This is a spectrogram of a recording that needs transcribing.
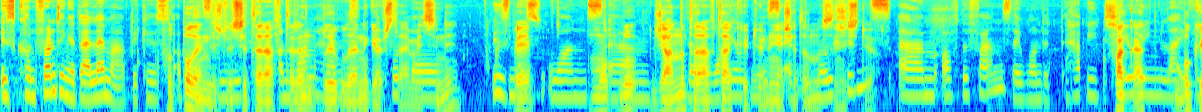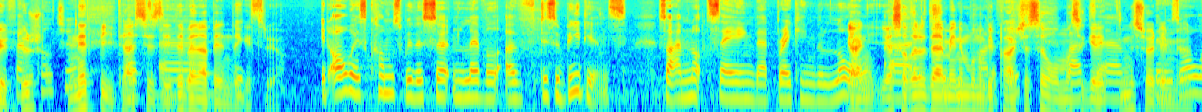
is confronting a dilemma because futbol endüstrisi taraftarın duygularını göstermesini ve mutlu um, canlı taraftar kültürünün yaşatılmasını istiyor. Um, Fakat bu kültür net bir itaatsizliği de uh, beraberinde getiriyor it always comes with a certain level of disobedience. So I'm not saying that breaking the law. Yani uh, yasaları delmenin bunun bir parçası olması um, gerektiğini söylemiyorum.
